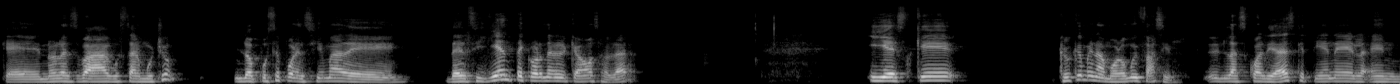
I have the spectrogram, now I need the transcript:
que no les va a gustar mucho, lo puse por encima de, del siguiente corner del que vamos a hablar. Y es que creo que me enamoró muy fácil. Las cualidades que tiene, en,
